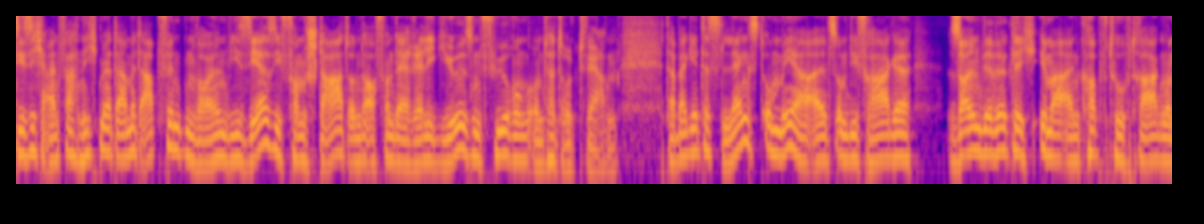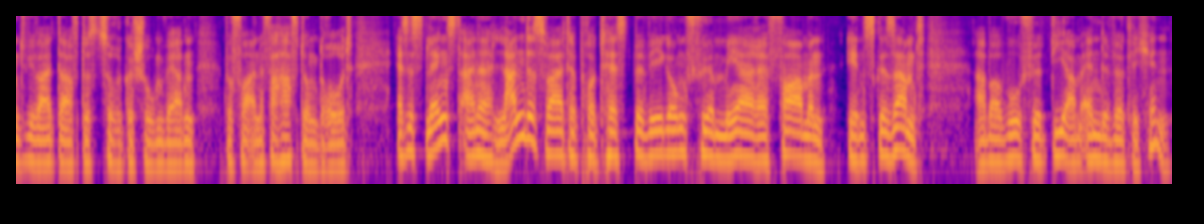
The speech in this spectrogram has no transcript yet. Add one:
die sich einfach nicht mehr damit abfinden wollen, wie sehr sie vom Staat und auch von der religiösen Führung unterdrückt werden. Dabei geht es längst um mehr als um die Frage, Sollen wir wirklich immer ein Kopftuch tragen und wie weit darf das zurückgeschoben werden, bevor eine Verhaftung droht? Es ist längst eine landesweite Protestbewegung für mehr Reformen insgesamt. Aber wo führt die am Ende wirklich hin?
